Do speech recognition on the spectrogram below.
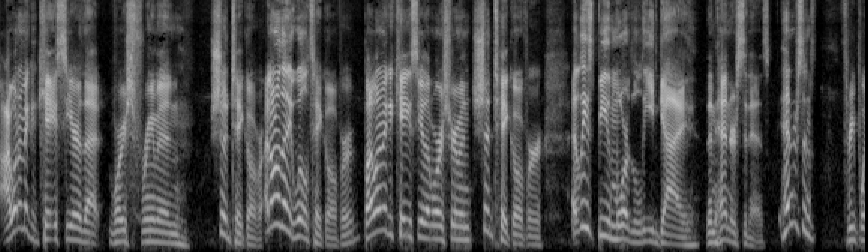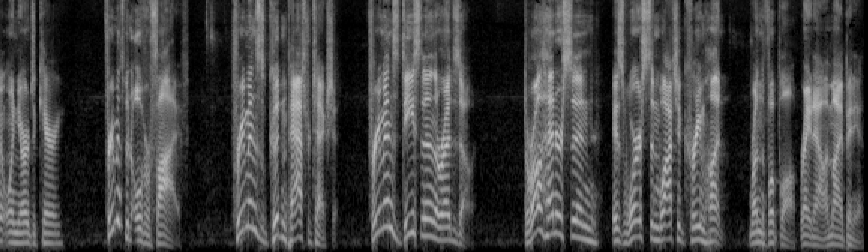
I want to make a case here that Royce Freeman should take over. I don't know that he will take over, but I want to make a case here that Royce Freeman should take over, at least be more the lead guy than Henderson is. Henderson's 3.1 yards a carry. Freeman's been over five. Freeman's good in pass protection. Freeman's decent in the red zone. Darrell Henderson is worse than watching Kareem Hunt run the football right now, in my opinion.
